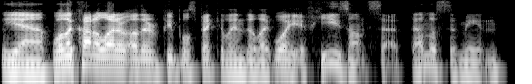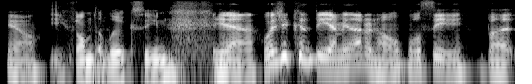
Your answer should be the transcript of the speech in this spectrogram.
yeah. Well, it caught a lot of other people speculating. They're like, wait, if he's on set, that must have mean you know. He filmed a Luke scene. Yeah, which it could be. I mean, I don't know. We'll see. But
